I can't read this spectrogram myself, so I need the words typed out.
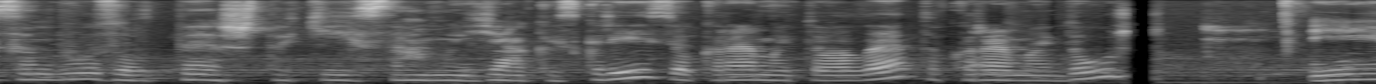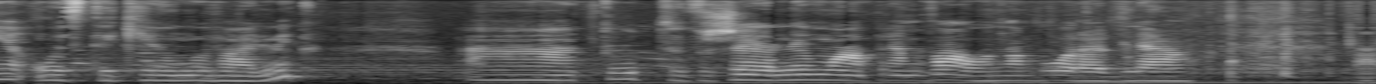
Санвузол теж такий самий, як і скрізь, окремий туалет, окремий душ. І ось такий умивальник. Тут вже нема прям вау набору для е,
